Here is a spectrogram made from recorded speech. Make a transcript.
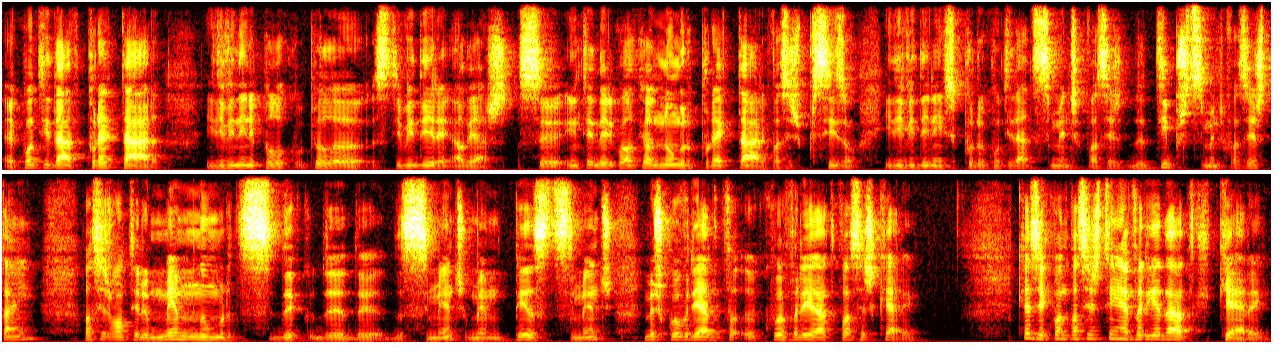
a quantidade por hectare e dividirem pelo, pelo se dividirem, aliás, se entenderem qual é o número por hectare que vocês precisam e dividirem isso por a quantidade de sementes que vocês, de tipos de sementes que vocês têm, vocês vão ter o mesmo número de, de, de, de sementes, o mesmo peso de sementes, mas com a, variedade, com a variedade que vocês querem. Quer dizer, quando vocês têm a variedade que querem,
